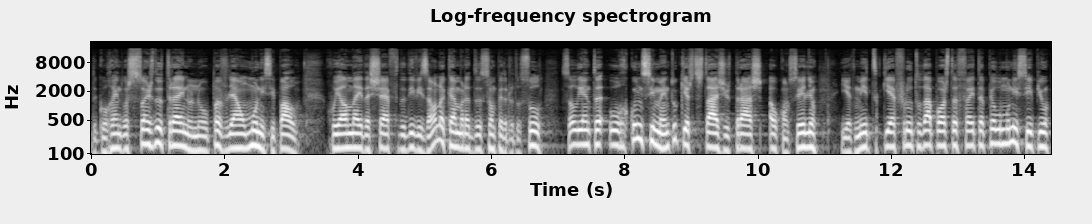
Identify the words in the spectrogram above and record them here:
decorrendo as sessões de treino no pavilhão municipal. Rui Almeida, chefe de divisão na Câmara de São Pedro do Sul, salienta o reconhecimento que este estágio traz ao Conselho e admite que é fruto da aposta feita pelo município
